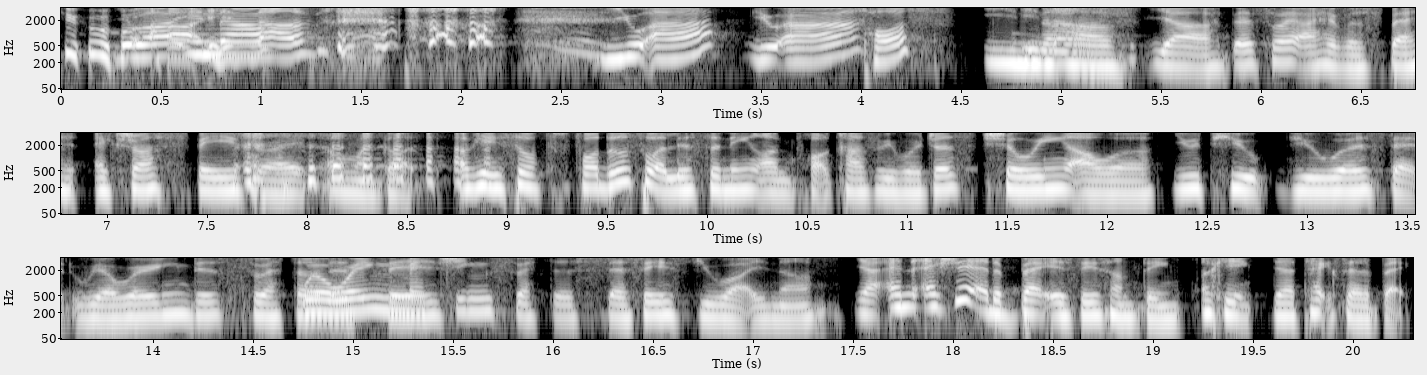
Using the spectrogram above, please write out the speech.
you, are enough. enough. you are, You are pause, enough. Yeah, that's why I have a spe- extra space, right? Oh my god. Okay, so for those who are listening on podcast, we were just showing our YouTube viewers that we are wearing this sweater. We're wearing says- matching sweaters. That says you are enough. Yeah, and actually at the back it says something. Okay, there are text at the back.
